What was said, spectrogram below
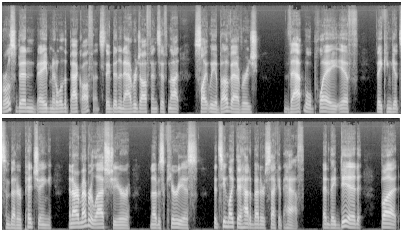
have been a middle of the pack offense. They've been an average offense, if not slightly above average. That will play if they can get some better pitching. And I remember last year, and I was curious, it seemed like they had a better second half. And they did, but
